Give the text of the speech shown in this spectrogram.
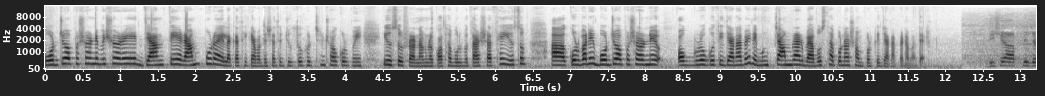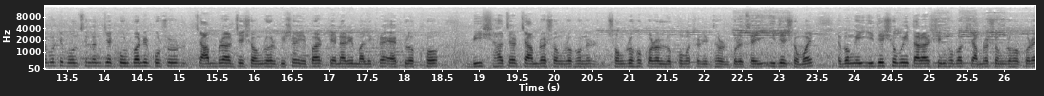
বর্জ্য অপসারণের বিষয়ে জানতে রামপুরা এলাকা থেকে আমাদের সাথে যুক্ত হচ্ছেন সহকর্মী ইউসুফ রান। আমরা কথা বলব তার সাথে। ইউসুফ কোরবানির বর্জ্য অপসারণের অগ্রগতি জানাবেন এবং চামড়ার ব্যবস্থাপনা সম্পর্কে জানাবেন আমাদের। দিশা, আপনি যেমনটি বলছিলেন যে কোরবানির পশুর চামড়ার যে সংগ্রহের বিষয়, এবার ট্যানারি মালিকরা এক লক্ষ বিশ হাজার চামড়া সংগ্রহণের সংগ্রহ করার লক্ষ্যমাত্রা নির্ধারণ করেছে এই ঈদের সময় এবং এই ঈদের সময় তারা সিংহভাগ চামড়া সংগ্রহ করে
